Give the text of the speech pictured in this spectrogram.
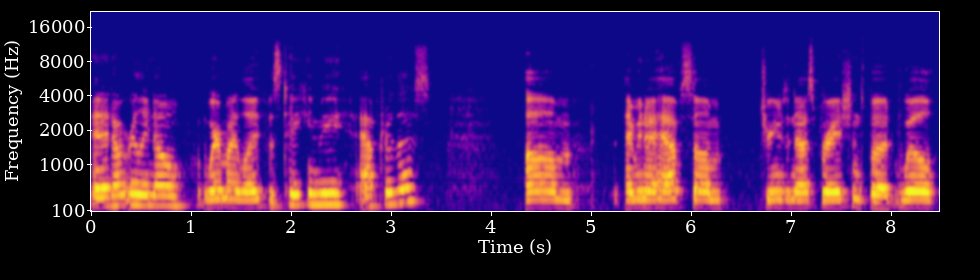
and I don't really know where my life is taking me after this. Um, I mean, I have some dreams and aspirations, but we'll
